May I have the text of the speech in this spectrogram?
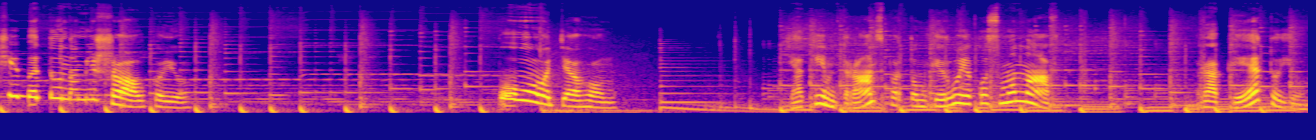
чи бетономішалкою? Потягом. Яким транспортом керує космонавт? Ракетою,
